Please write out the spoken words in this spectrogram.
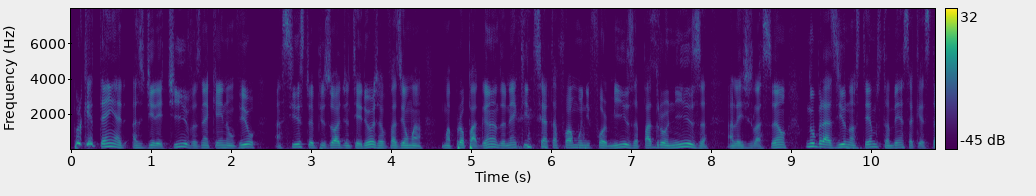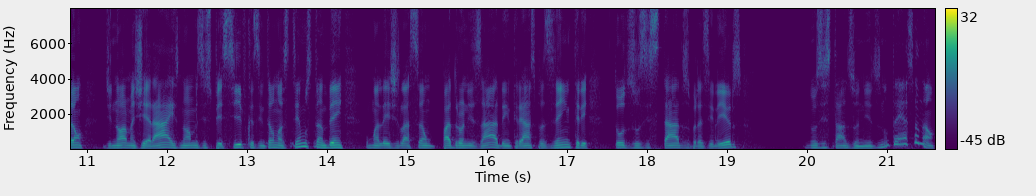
porque tem as diretivas, né? Quem não viu, assista o episódio anterior, já vou fazer uma, uma propaganda, né? Que de certa forma uniformiza, padroniza a legislação. No Brasil nós temos também essa questão de normas gerais, normas específicas, então nós temos também uma legislação padronizada, entre aspas, entre todos os estados brasileiros. Nos Estados Unidos não tem essa não.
